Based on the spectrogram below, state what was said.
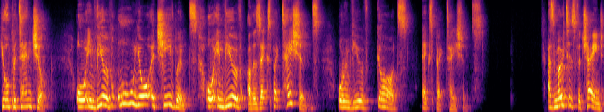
your potential, or in view of all your achievements, or in view of others' expectations, or in view of God's expectations. As motives for change,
